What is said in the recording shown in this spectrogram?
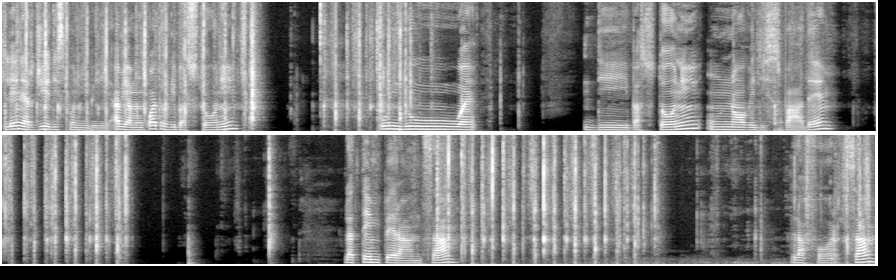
le energie disponibili. Abbiamo un 4 di bastoni, un 2 di bastoni, un 9 di spade, la temperanza, la forza,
